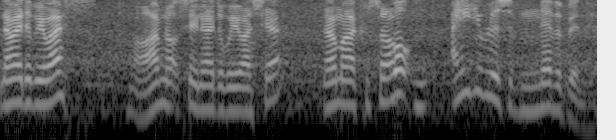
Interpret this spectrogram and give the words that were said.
No AWS. Oh, I've not seen AWS yet. No Microsoft. Well, AWS have never been here.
